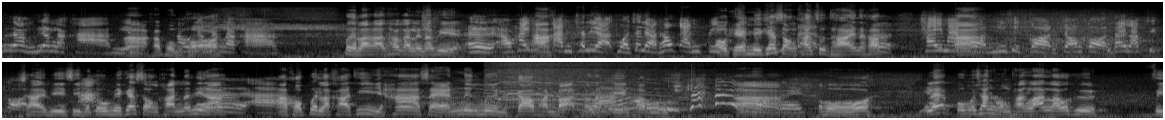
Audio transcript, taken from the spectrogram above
เรื่องเรื่องราคามิตรอ่าครับผมเข้าขอเรื่องเรื่องราคา เปิดราคาเท่ากันเลยนะพี่ เออเอาให้เท่ากันเฉลี่ยถั่วเฉลี่ยเท่ากันปีโอเค 17มีแค่กับ2คันสุดท้ายนะครับ เออใครมาอ่า ก่อนมีสิทธิ์ก่อนจองก่อนได้รับสิทธิ์ก่อนใช่พี่สี่อะประตูมีแค่ 2 คันนะพี่นะเอออ่าอ่าขอเปิดราคาที่ 5 1 9 0 0 0 บาทเท่านั้นเองครับ ว้าวอ่าบอกเลยโอ้โห และโปรโมชั่นของทางร้านเราก็คือฟรี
